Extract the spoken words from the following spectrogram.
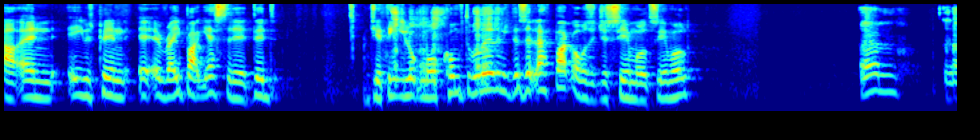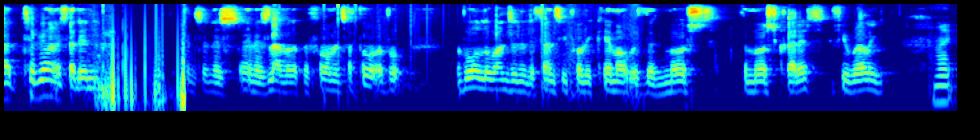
uh, and he was playing a right back yesterday. Did do you think he looked more comfortable there than he does at left back, or was it just same old, same old? Um, uh, to be honest, I didn't in his in his level of performance. I thought of of all the ones in the defence, he probably came out with the most the most credit, if you will. He, right.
